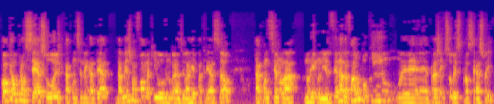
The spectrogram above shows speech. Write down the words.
qual que é o processo hoje que está acontecendo na Inglaterra, da mesma forma que houve no Brasil a repatriação, está acontecendo lá no Reino Unido. Fernanda, fala um pouquinho é, para a gente sobre esse processo aí.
